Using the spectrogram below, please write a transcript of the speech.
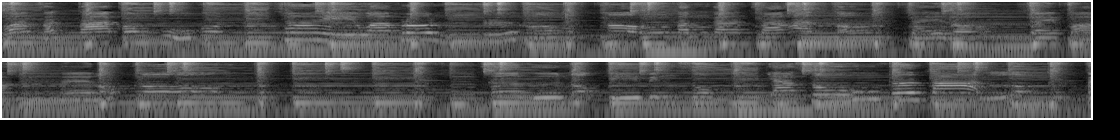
ความศรัทธาของผู้คน ใช่ว่าปล้นหรือของต้องทำการสานต่อใจรอใจฟังแต่ลงลงเธอคือนกที่บินสูงอย่าสูงเกินต้านโลกเป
